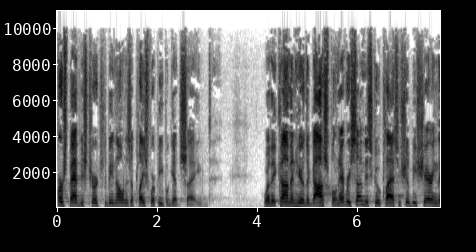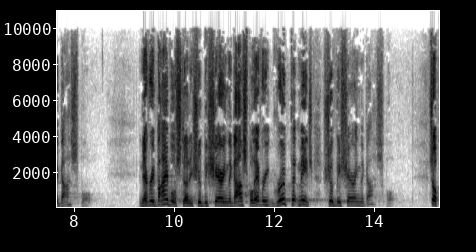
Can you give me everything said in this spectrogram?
First Baptist Church to be known as a place where people get saved. where they come and hear the gospel. And every Sunday school class should be sharing the gospel. And every Bible study should be sharing the gospel. Every group that meets should be sharing the gospel. So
